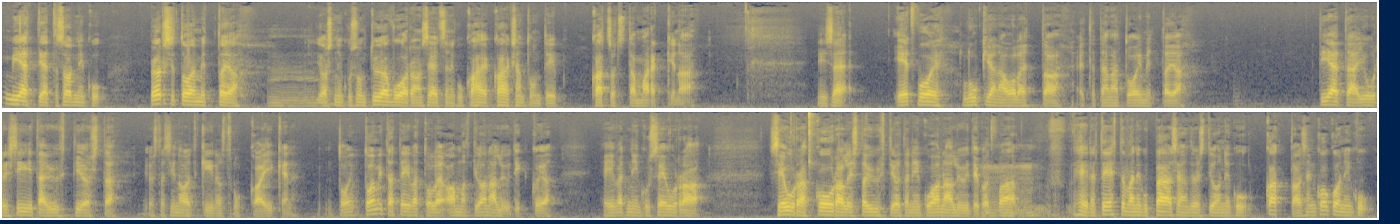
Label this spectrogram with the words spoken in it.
miettii, että se on niin kuin pörssitoimittaja, mm. jos niin kuin sun työvuoro on se, että sä niin kuin kahdeksan tuntia katsot sitä markkinaa, niin sä et voi lukijana olettaa, että tämä toimittaja tietää juuri siitä yhtiöstä, josta sinä olet kiinnostunut kaiken toimittajat eivät ole ammattianalyytikkoja, he eivät niin kuin seuraa, seuraa kourallista yhtiötä niin kuin analyytikot, mm. vaan heidän tehtävä niin kuin pääsääntöisesti on niin kuin kattaa sen koko niin kuin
